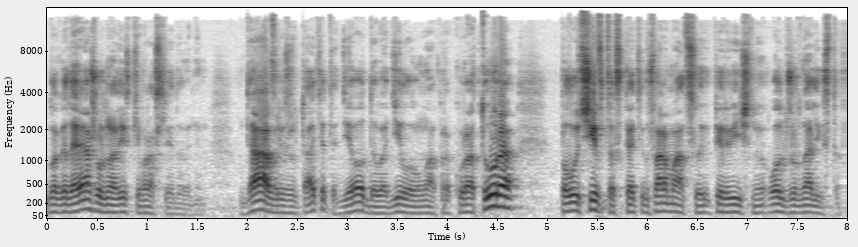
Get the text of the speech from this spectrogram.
благодаря журналистским расследованиям. Да, в результате это дело доводила ума прокуратура, получив, так сказать, информацию первичную от журналистов.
